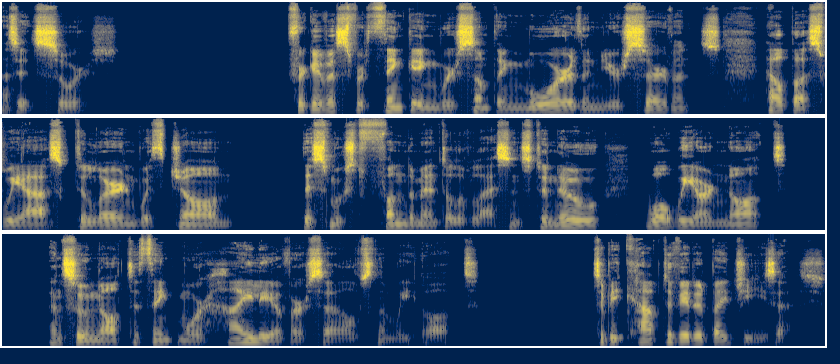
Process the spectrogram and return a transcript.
as its source. Forgive us for thinking we're something more than your servants. Help us, we ask, to learn with John this most fundamental of lessons, to know what we are not, and so not to think more highly of ourselves than we ought. To be captivated by Jesus,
